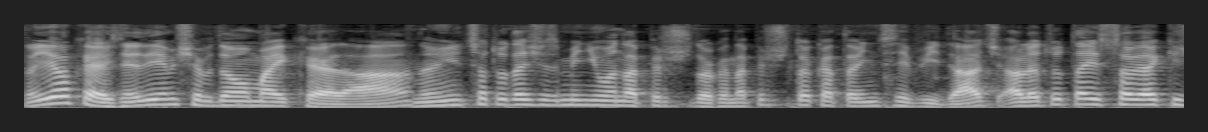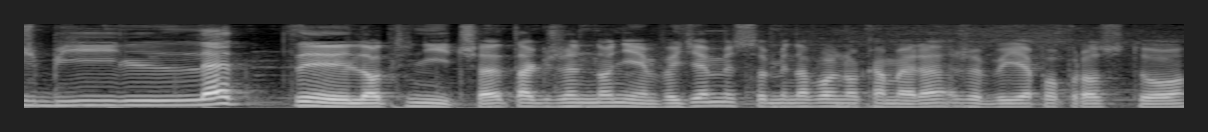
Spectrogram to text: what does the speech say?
No i okej, znajdujemy się w domu Michaela. No i co tutaj się zmieniło na pierwszy tok? Na pierwszy tok to nic nie widać, ale tutaj są jakieś bilety lotnicze, także no nie wiem, wejdziemy sobie na wolną kamerę, żeby je po prostu...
